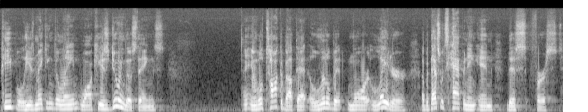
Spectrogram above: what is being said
people, he is making the lame walk, he is doing those things. And we'll talk about that a little bit more later uh, but that's what's happening in this first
